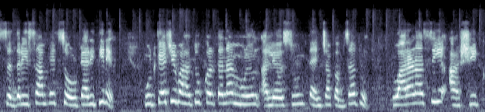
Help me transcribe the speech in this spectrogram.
सदर इसाम हे चोरट्या रीतीने गुटख्याची वाहतूक करताना मिळून आले असून त्यांच्या कब्जातून वाराणसी आशिक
